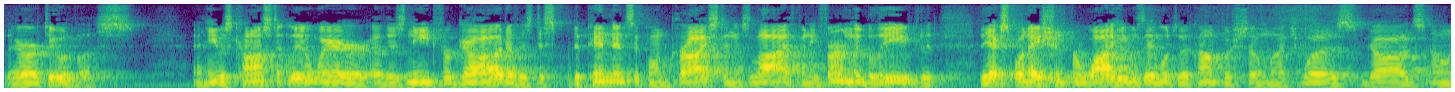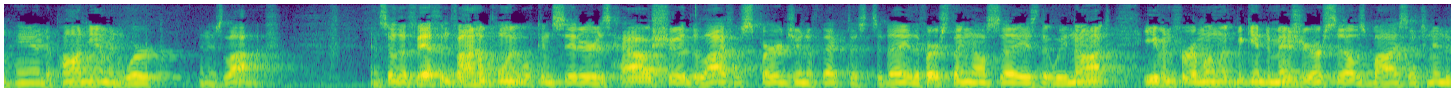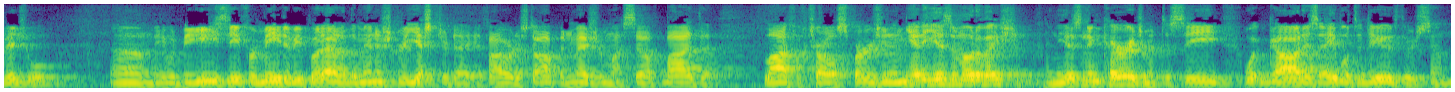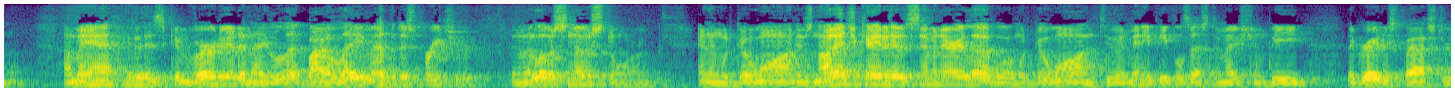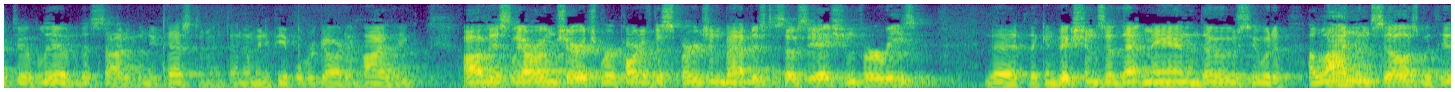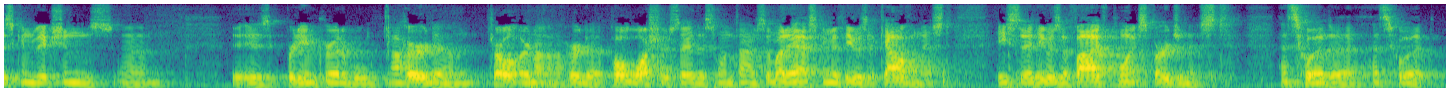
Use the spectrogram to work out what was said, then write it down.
There are two of us. And he was constantly aware of his need for God, of his dependence upon Christ in his life, and he firmly believed that the explanation for why he was able to accomplish so much was God's own hand upon him and work in his life. And so the fifth and final point we'll consider is how should the life of Spurgeon affect us today? The first thing I'll say is that we not, even for a moment, begin to measure ourselves by such an individual. Um, it would be easy for me to be put out of the ministry yesterday if I were to stop and measure myself by the life of Charles Spurgeon. And yet, he is a motivation and he is an encouragement to see what God is able to do through someone a man who is converted in a, by a lay Methodist preacher in the middle of a snowstorm, and then would go on, who's not educated at a seminary level, and would go on to, in many people's estimation, be the greatest pastor to have lived this side of the New Testament. I know many people regard him highly. Obviously, our own church, we're part of the Spurgeon Baptist Association for a reason. That the convictions of that man and those who would align themselves with his convictions um, is pretty incredible. I heard um, Charles, or not, I heard uh, Paul Washer say this one time. Somebody asked him if he was a Calvinist. He said he was a five-point Spurgeonist. That's what uh, that's what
